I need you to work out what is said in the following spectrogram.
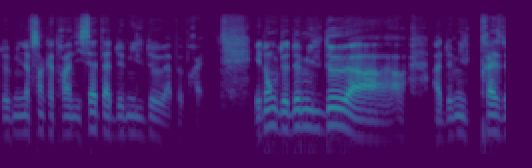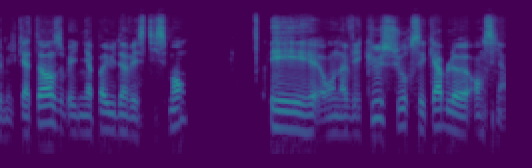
de, 1997 à 2002 à peu près. Et donc de 2002 à, à 2013-2014, ben, il n'y a pas eu d'investissement et on a vécu sur ces câbles anciens.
